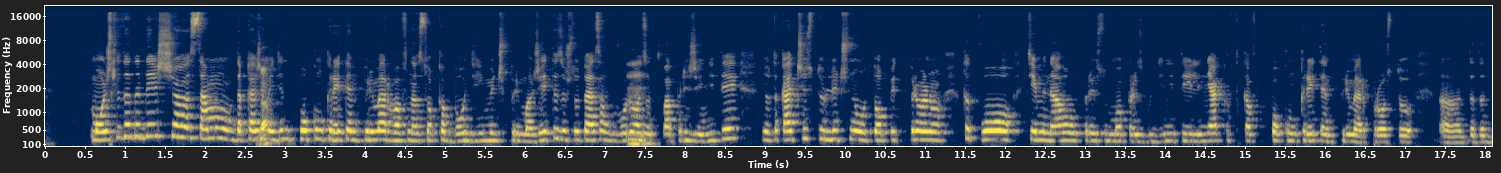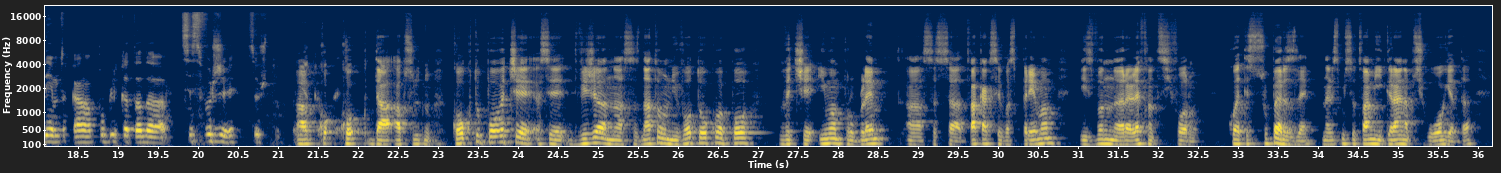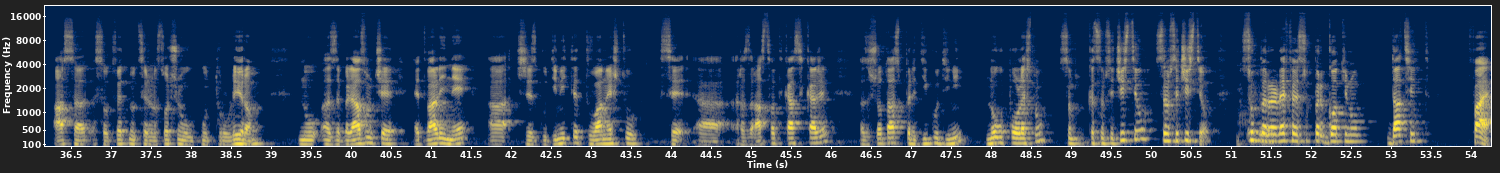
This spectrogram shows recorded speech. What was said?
Можеш ли да дадеш само, да кажем, да. един по-конкретен пример в насока body image при мъжете, защото аз съм говорила mm. за това при жените, но така чисто лично от опит, примерно какво ти е минавало през ума през годините или някакъв такъв по-конкретен пример, просто а, да дадем така публиката да се свърже също. А, ко, ко, да, абсолютно. Колкото повече се движа на съзнателно ниво, толкова по-вече имам проблем а, с а, това как се възприемам извън релефната си форма, което е супер зле. Нали, смисъл, това ми играе на психологията. Аз съответно целенасочено го контролирам, но а, забелязвам, че едва ли не а, чрез годините това нещо се а, разраства, така се каже, защото аз преди години много по-лесно, съм, като съм се чистил, съм се чистил. Супер релеф е, супер готино, дацит, това е.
